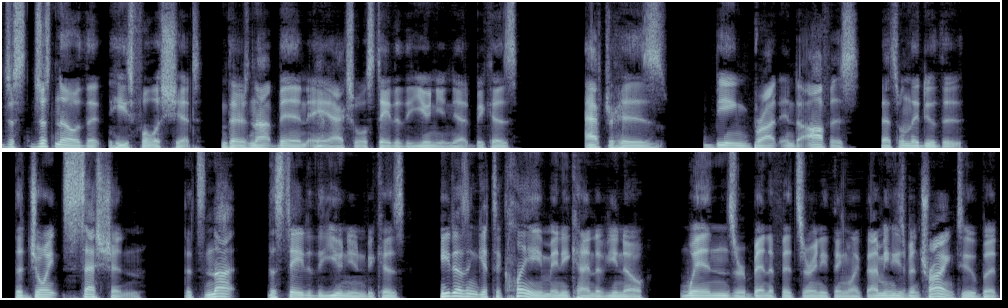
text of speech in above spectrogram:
just just know that he's full of shit. There's not been a actual State of the Union yet because after his being brought into office, that's when they do the the joint session. That's not the State of the Union because he doesn't get to claim any kind of you know wins or benefits or anything like that. I mean, he's been trying to, but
